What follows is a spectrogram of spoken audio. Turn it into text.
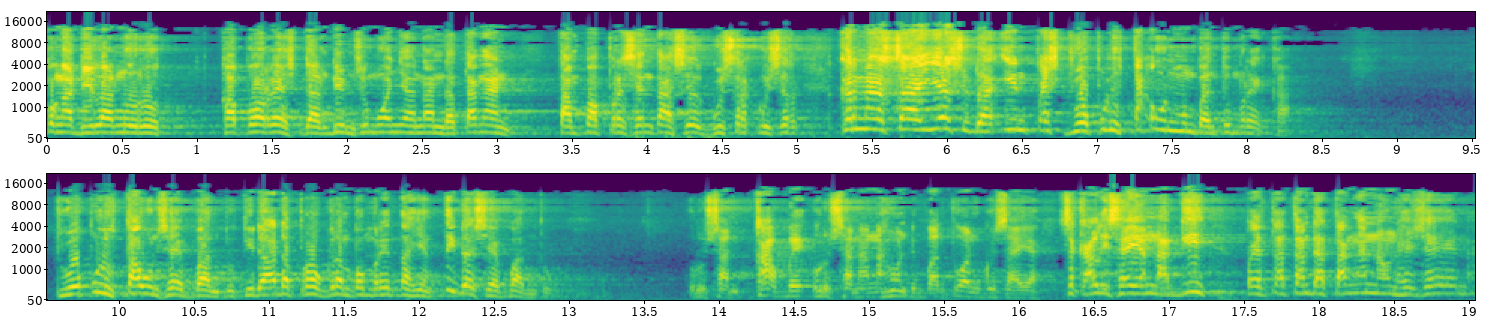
pengadilan nurut, Kapolres dan DIM semuanya nanda tangan tanpa presentase gusrak-gusrak? Karena saya sudah invest 20 tahun membantu mereka. 20 tahun saya bantu, tidak ada program pemerintah yang tidak saya bantu. Urusan KB, urusan anahon dibantuan ke saya. Sekali saya nagih, peta tanda tangan naon hesena.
